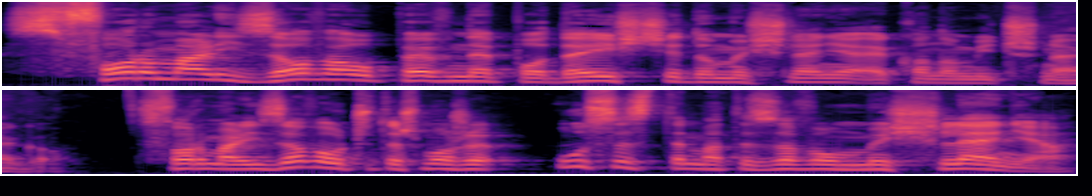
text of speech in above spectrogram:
sformalizował pewne podejście do myślenia ekonomicznego. Sformalizował, czy też może usystematyzował myślenia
